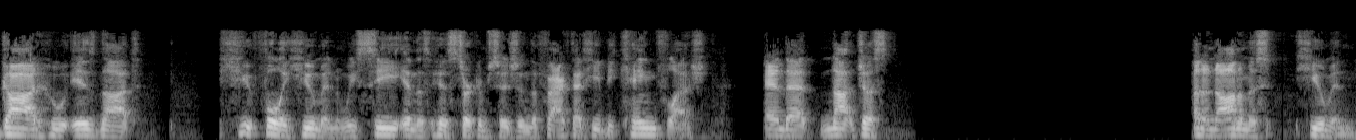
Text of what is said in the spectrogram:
God who is not hu- fully human. We see in his circumcision the fact that he became flesh, and that not just an anonymous human,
